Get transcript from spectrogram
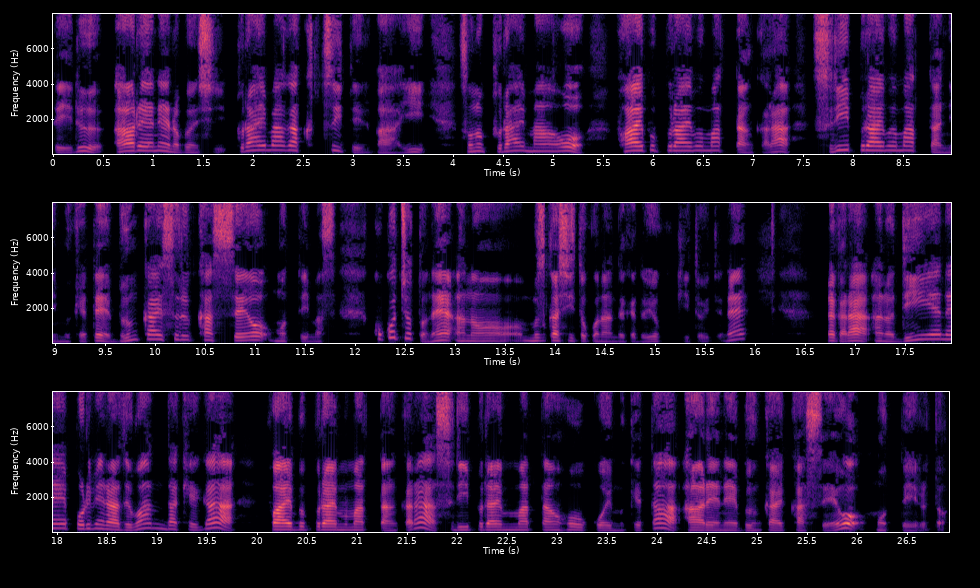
ている RNA の分子、プライマーがくっついている場合、そのプライマーを5プライム末端から3プライム末端に向けて分解する活性を持っています。ここちょっとね、あの、難しいとこなんだけどよく聞いといてね。だから、あの、DNA ポリメラーゼ1だけが5プライム末端から3プライム末端方向へ向けた RNA 分解活性を持っていると。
